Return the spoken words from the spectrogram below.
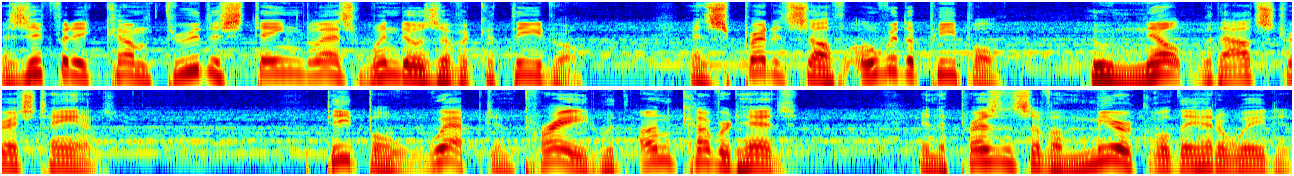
as if it had come through the stained glass windows of a cathedral, and spread itself over the people, who knelt with outstretched hands. People wept and prayed with uncovered heads, in the presence of a miracle they had awaited.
